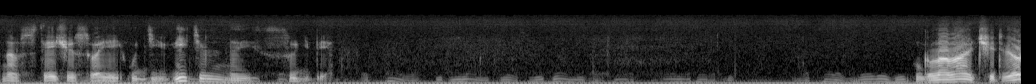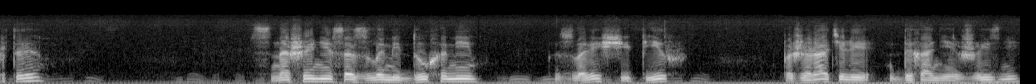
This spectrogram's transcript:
навстречу своей удивительной судьбе. Глава четвертая. Сношение со злыми духами — зловещий пир, пожиратели дыхания жизни,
